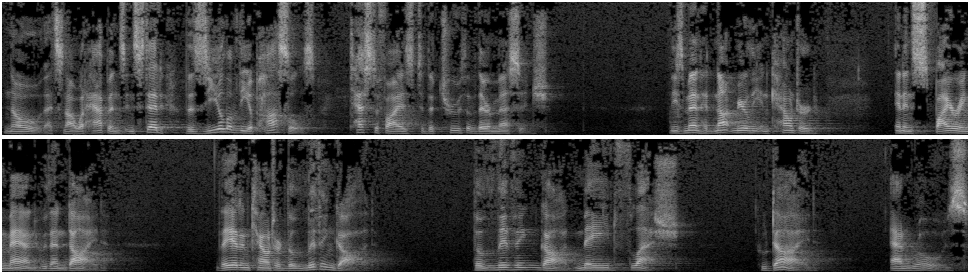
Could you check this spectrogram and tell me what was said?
No, that's not what happens. Instead, the zeal of the apostles testifies to the truth of their message. These men had not merely encountered an inspiring man who then died, they had encountered the living God, the living God made flesh, who died and rose.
